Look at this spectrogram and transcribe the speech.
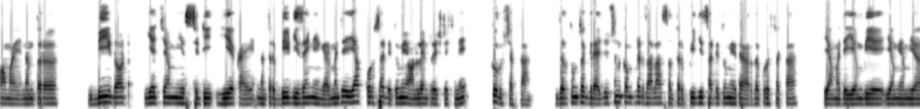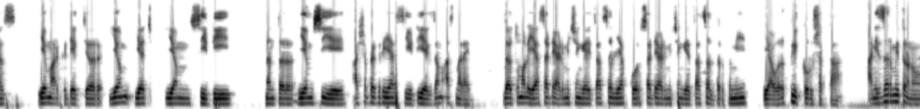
फॉर्म आहे. नंतर B dot H M S C T ही एक आहे. नंतर बी डिझायनिंग आहे. म्हणजे या कोर्ससाठी तुम्ही ऑनलाईन रजिस्ट्रेशन हे करू शकता. जर तुमचं ग्रॅज्युएशन कंप्लीट झालं असेल तर पी जीसाठी तुम्ही इथे अर्ज करू शकता. यामध्ये M B A M M S M architecture M H M C T नंतर एम सी ए अशा प्रकारे या सी टी एक्झाम असणार आहेत. जर तुम्हाला यासाठी ॲडमिशन घ्यायचं असेल या कोर्ससाठी ॲडमिशन घ्यायचं असेल तर तुम्ही यावर क्लिक करू शकता. आणि जर मित्रांनो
